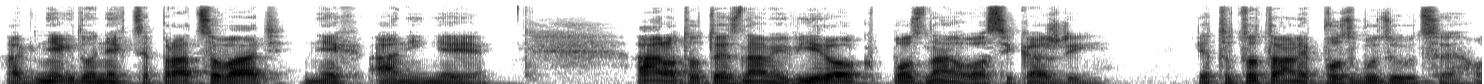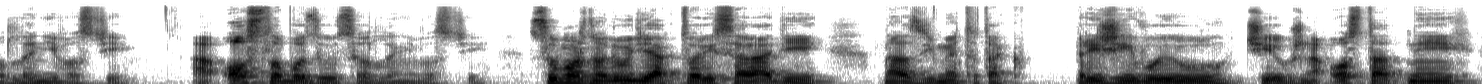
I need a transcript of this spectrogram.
ak niekto nechce pracovať, nech ani nie je. Áno, toto je známy výrok, pozná ho asi každý. Je to totálne pozbudzujúce od lenivosti a oslobodzujúce od lenivosti. Sú možno ľudia, ktorí sa radi, nazvime to tak, priživujú, či už na ostatných,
